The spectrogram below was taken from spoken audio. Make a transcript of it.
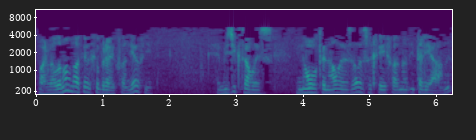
waar we allemaal maken gebruik van, ja of niet? En muziektaal is noot en alles, alles gegeven aan de Italianen.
